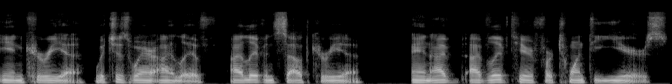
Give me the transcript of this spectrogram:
in Korea, which is where I live. I live in South Korea and I've I've lived here for 20 years.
